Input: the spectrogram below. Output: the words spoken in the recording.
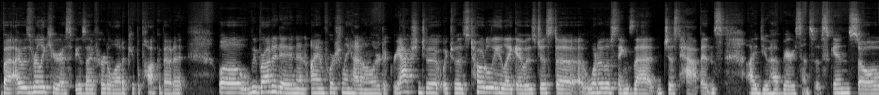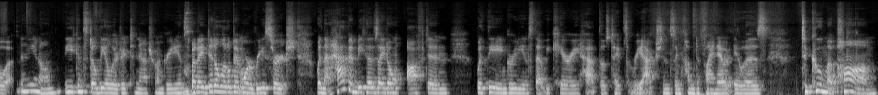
But i was really curious because i've heard a lot of people talk about it it. Well, we brought it in, and I unfortunately had an allergic reaction to it, which was totally like it was just a one of those things that just happens. I do have very sensitive skin, so you know you can still be allergic to natural ingredients. Mm-hmm. But I did a little bit more research when that happened because I don't often with the ingredients that we carry have those types of reactions and come to find out it was Tucuma palm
